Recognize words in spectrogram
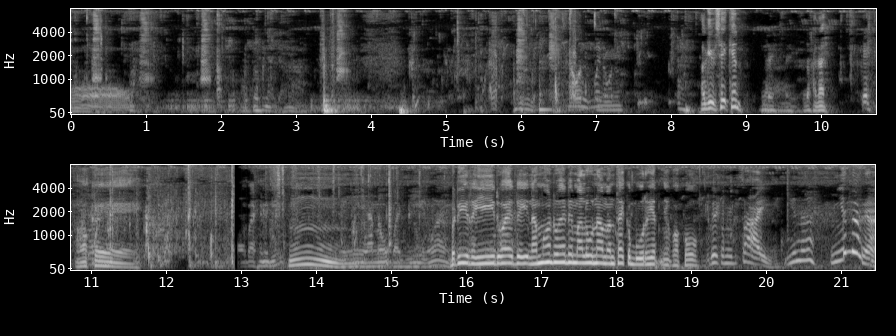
Wow. Atuhnya jangan. Daun. Lagi bisik kan? Ada. Oke. Hmm. Anu. Berdiri dua di nama dua di malu na mantai keburitnya koko. Itu kami besai. Iya nah. Iya nah ya.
